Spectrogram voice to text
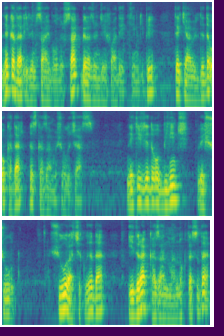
ne kadar ilim sahibi olursak biraz önce ifade ettiğim gibi tekamülde de o kadar hız kazanmış olacağız. Neticede o bilinç ve şuur, şuur açıklığı da idrak kazanma noktası da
